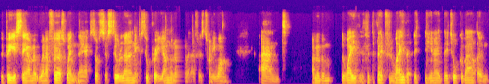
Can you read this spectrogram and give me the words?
the biggest thing I mean, when I first went there because obviously I was still learning, still pretty young when I went there. I was 21, and I remember the way the Bedford way that they, you know they talk about, and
